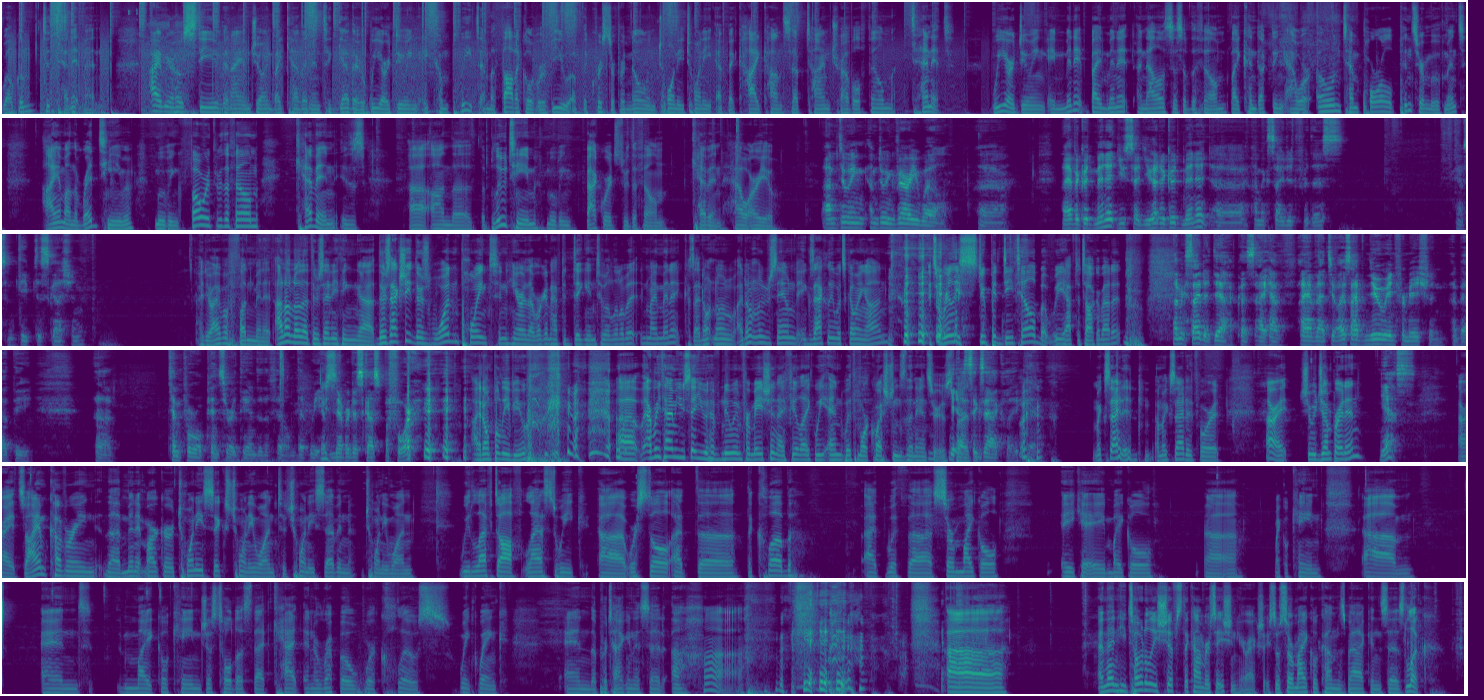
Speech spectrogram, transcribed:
Welcome to Tenet Men. I am your host, Steve, and I am joined by Kevin, and together we are doing a complete and methodical review of the Christopher Nolan 2020 epic high concept time travel film, Tenet. We are doing a minute by minute analysis of the film by conducting our own temporal pincer movement. I am on the red team moving forward through the film. Kevin is uh, on the, the blue team moving backwards through the film. Kevin, how are you? I'm doing I'm doing very well. Uh, I have a good minute. You said you had a good minute. Uh, I'm excited for this. Have some deep discussion. I do. I have a fun minute. I don't know that there's anything. Uh, there's actually there's one point in here that we're gonna have to dig into a little bit in my minute because I don't know. I don't understand exactly what's going on. it's a really stupid detail, but we have to talk about it. I'm excited. Yeah, because I have I have that too. I also have new information about the uh, temporal pincer at the end of the film that we have s- never discussed before. I don't believe you. uh, every time you say you have new information, I feel like we end with more questions than answers. Yes, but... exactly. Yeah. I'm excited. I'm excited for it. All right. Should we jump right in? Yes. All right. So I am covering the minute marker 2621 to 2721. We left off last week. Uh, we're still at the the club at with uh, Sir Michael aka Michael uh, Michael Caine, um, and Michael Caine just told us that Kat and Arepo were close. Wink, wink. And the protagonist said, "Uh-huh." uh And then he totally shifts the conversation here, actually. So Sir Michael comes back and says, "Look,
